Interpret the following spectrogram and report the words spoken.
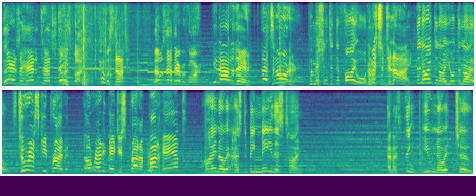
There's a hand attached to his butt. That was not. That was not there before. Get out of there! That's an order! Permission to defy order. Permission denied! Then I deny your denial. It's too risky, Private. I already made you sprout a butt hand. I know it has to be me this time. And I think you know it too.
